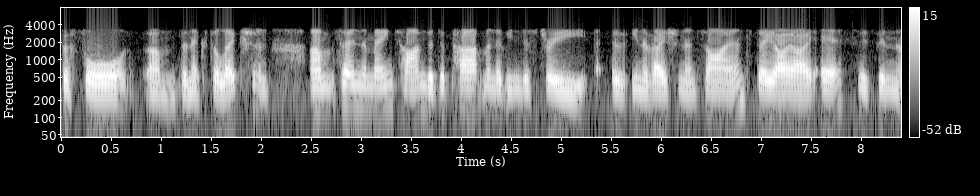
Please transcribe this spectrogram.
before um, the next election. Um, so in the meantime, the Department of Industry, Innovation and Science, DIIS, who's been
